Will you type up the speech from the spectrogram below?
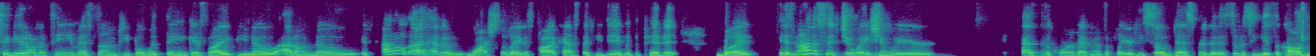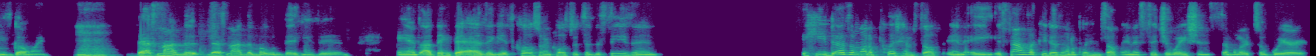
to get on a team as some people would think. It's like, you know, I don't know if I don't, I haven't watched the latest podcast that he did with the pivot, but it's not a situation where as the quarterback and as a player, he's so desperate that as soon as he gets a call, he's going. Mm-hmm. That's not the that's not the mode that he's in. And I think that as it gets closer and closer to the season, he doesn't want to put himself in a it sounds like he doesn't want to put himself in a situation similar to where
